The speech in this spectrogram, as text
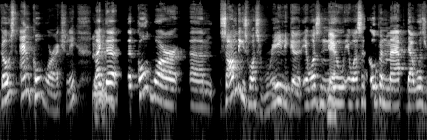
Ghost and Cold War actually. Like the the Cold War um, Zombies was really good. It was new. It was an open map that was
